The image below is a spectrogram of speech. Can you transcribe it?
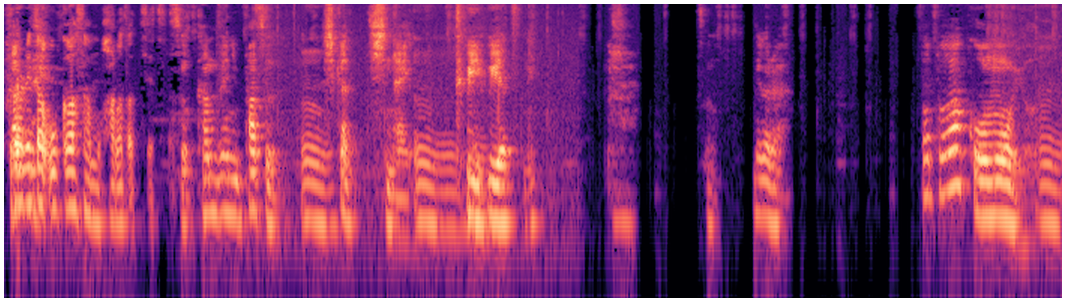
振られたお母さんも腹立つやつだ。そう、完全にパスうん。しかしないとうんうん。いうやつね。そう。だから、パパはこう思うよって。うん。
